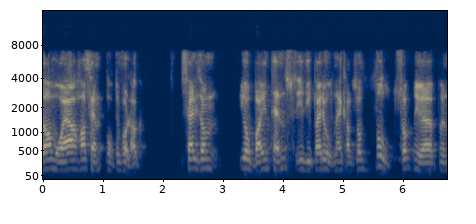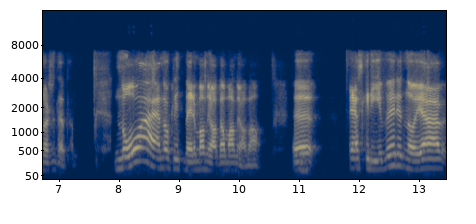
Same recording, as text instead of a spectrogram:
Da må jeg ha sendt noe til forlag. Så jeg liksom jobba intenst i de periodene jeg kan så voldsomt mye på universitetet. Nå er jeg nok litt mer manjana manjana. Eh, jeg skriver når jeg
